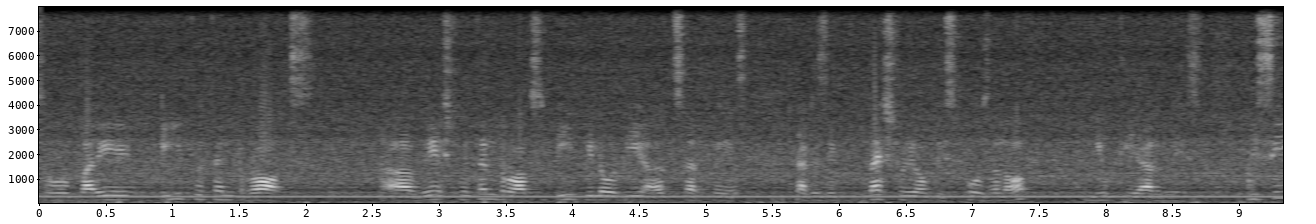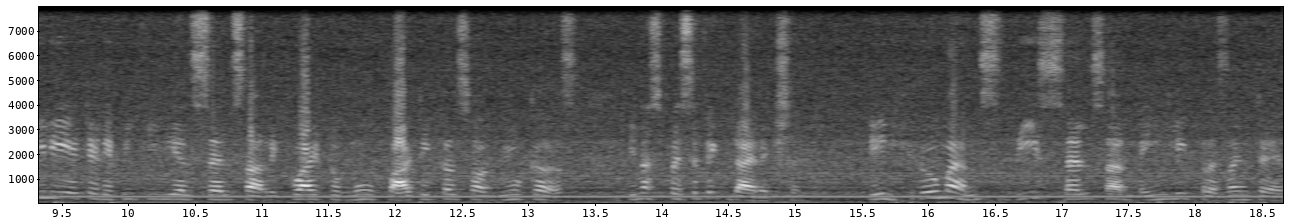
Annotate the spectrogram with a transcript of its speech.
So bury deep within rocks uh, waste within rocks deep below the earth's surface that is the best way of disposal of nuclear waste. The ciliated epithelial cells are required to move particles or mucus in a specific direction. In humans, these cells are mainly present in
